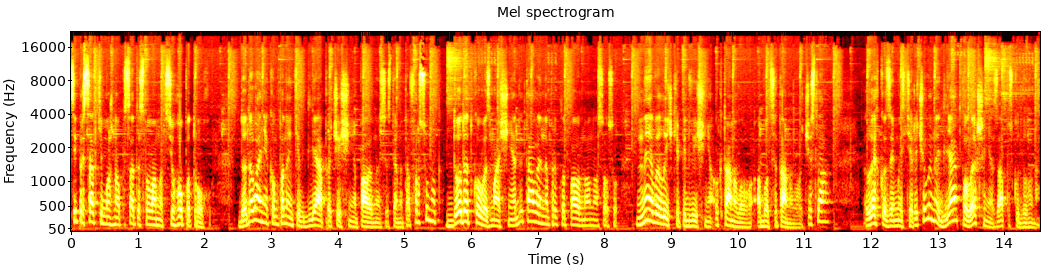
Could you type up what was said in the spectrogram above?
Ці присадки можна описати словами всього потроху. Додавання компонентів для прочищення паливної системи та форсунок, додаткове змащення деталей, наприклад, паливного насосу, невеличке підвищення октанового або цетанового числа, легкозаймисті речовини для полегшення запуску двигуна.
